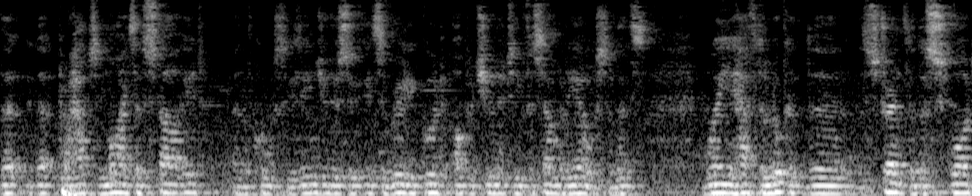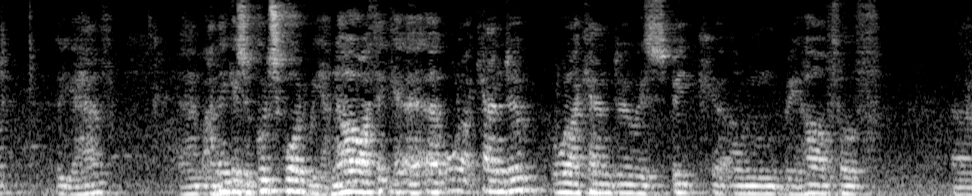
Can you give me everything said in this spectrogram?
that, that perhaps might have started, and of course is injured, it's a, it's a really good opportunity for somebody else. So that's where you have to look at the, the strength of the squad that you have. Um, I think it's a good squad we have. No, I think uh, uh, all I can do, all I can do is speak uh, on behalf of uh,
